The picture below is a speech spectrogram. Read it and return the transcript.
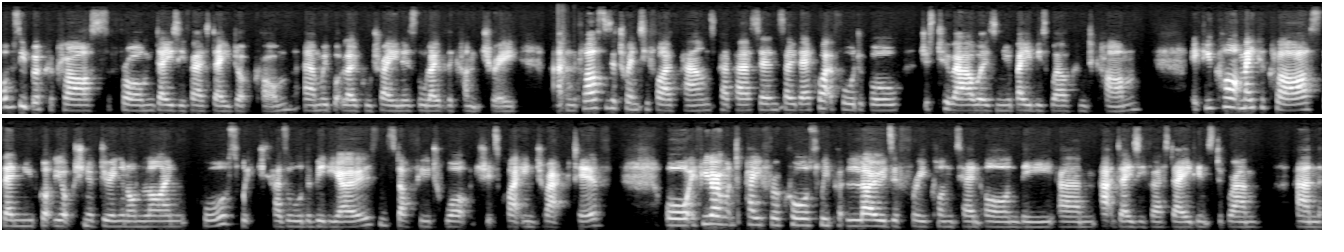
obviously book a class from daisyfirstaid.com and we've got local trainers all over the country and the classes are £25 per person so they're quite affordable, just two hours and your baby's welcome to come. If you can't make a class, then you've got the option of doing an online course, which has all the videos and stuff for you to watch. It's quite interactive. Or if you don't want to pay for a course, we put loads of free content on the um, at Daisy First Aid Instagram and the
